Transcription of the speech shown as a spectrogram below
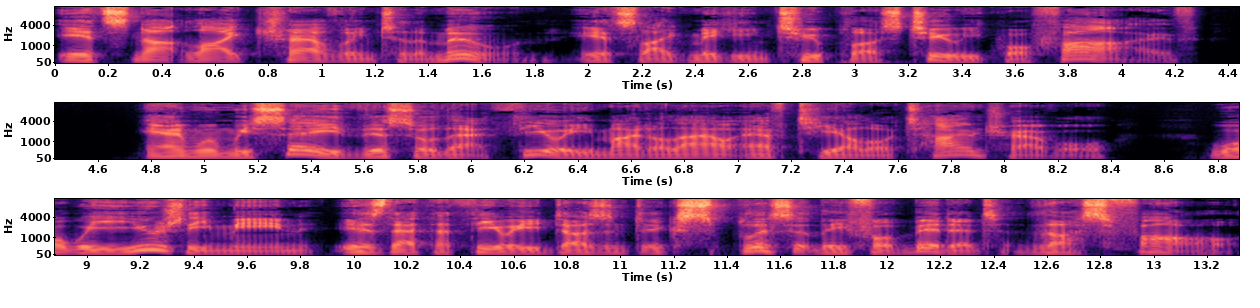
It's not like traveling to the moon, it's like making 2 plus 2 equal 5. And when we say this or that theory might allow FTL or time travel, what we usually mean is that the theory doesn't explicitly forbid it thus far.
